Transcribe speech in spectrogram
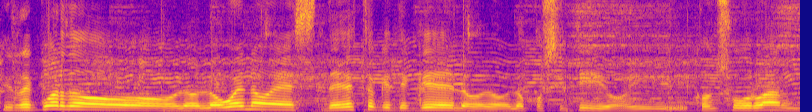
Y recuerdo, lo, bueno es de esto que te quede lo positivo y con Suburban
